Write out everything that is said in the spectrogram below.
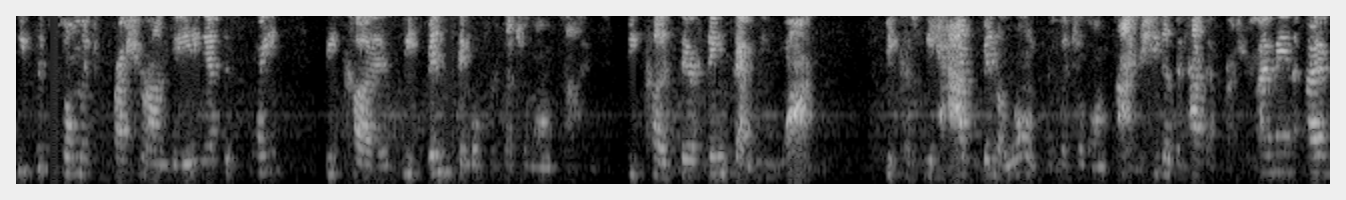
we put so much pressure on dating at this point because we've been single for such a long time. Because there are things that we want because we have been alone for such a long time. She doesn't have that pressure. I mean, I've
